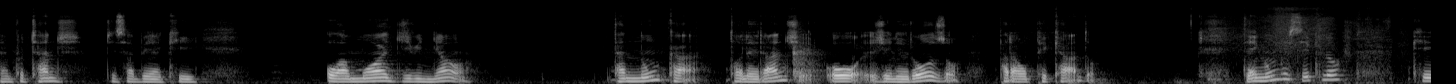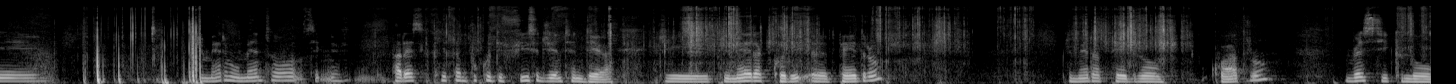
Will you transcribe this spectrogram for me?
é importante de saber que o amor divino está nunca tolerante ou generoso para o pecado. Tem um versículo que, primeiro momento, parece que está um pouco difícil de entender, de 1 eh, Pedro, 1 Pedro 4, versículo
